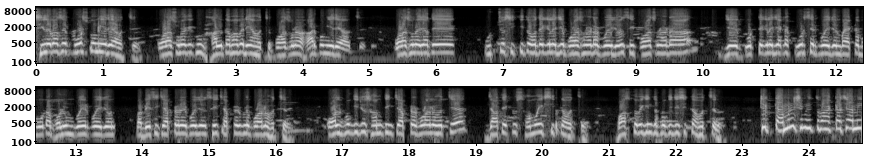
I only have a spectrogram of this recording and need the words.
সিলেবাসের কোর্স কমিয়ে দেওয়া হচ্ছে। পড়াশোনাকে খুব হালকাভাবে নেওয়া হচ্ছে, পড়াশোনার হার কমিয়ে দেওয়া হচ্ছে। পড়াশোনা যাতে উচ্চ শিক্ষিত হতে গেলে যে পড়াশোনাটার প্রয়োজন, সেই পড়াশোনাটা যে করতে গেলে যে একটা কোর্সের প্রয়োজন বা একটা মোটা ভলিউম বইয়ের প্রয়োজন বা বেশি চ্যাপ্টারের প্রয়োজন, সেই চ্যাপ্টারগুলো পড়ানো হচ্ছে না। অল্প কিছু সামথিং চ্যাপ্টার পড়ানো হচ্ছে, যাতে একটু সাময়িক শিক্ষা হচ্ছে। বাস্তবে কিন্তু প্রকৃতি শিক্ষা হচ্ছে না। ঠিক তেমনই সময় তোমার কাছে আমি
